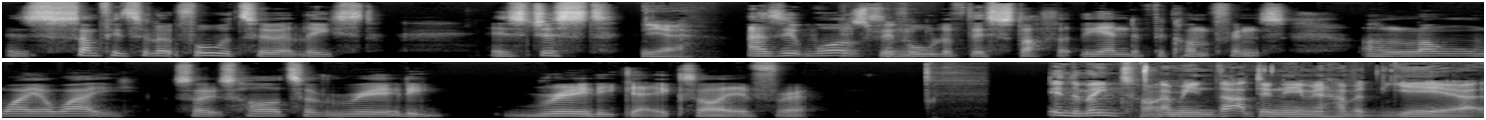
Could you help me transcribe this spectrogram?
It's something to look forward to at least. It's just yeah. as it was with all of this stuff at the end of the conference, a long way away. So it's hard to really, really get excited for it. In the meantime, I mean, that didn't even have a year.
